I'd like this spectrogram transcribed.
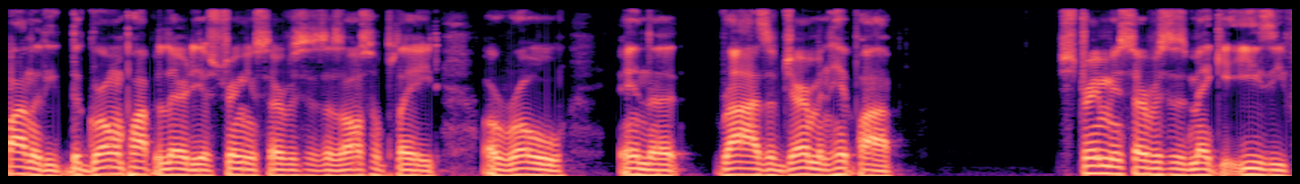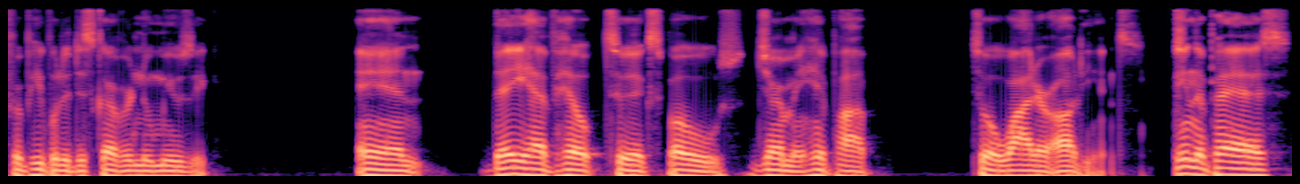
Finally, the growing popularity of streaming services has also played a role in the rise of German hip hop. Streaming services make it easy for people to discover new music. And they have helped to expose German hip hop to a wider audience. In the past,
